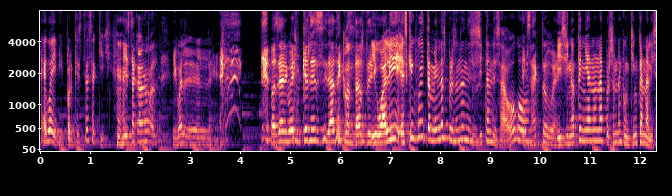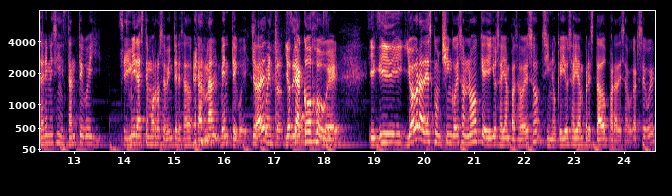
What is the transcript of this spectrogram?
eh, güey, ¿y por qué estás aquí? Y está cabrón, igual el... o sea, güey, qué necesidad de contarte. Igual y es que, güey, también las personas necesitan desahogo. Exacto, güey. Y si no tenían una persona con quien canalizar en ese instante, güey. Sí. Mira, este morro se ve interesado. Carnal, vente, güey. Yo te cuento, Yo sí. te acojo, güey. Y, y yo agradezco un chingo eso, no que ellos hayan pasado eso, sino que ellos se hayan prestado para desahogarse, güey.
